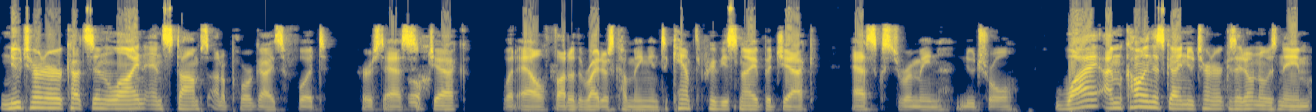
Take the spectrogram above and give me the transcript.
New Turner cuts in line and stomps on a poor guy's foot. Hearst asks Ugh. Jack what Al thought of the riders coming into camp the previous night, but Jack asks to remain neutral. Why? I'm calling this guy New Turner because I don't know his name.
